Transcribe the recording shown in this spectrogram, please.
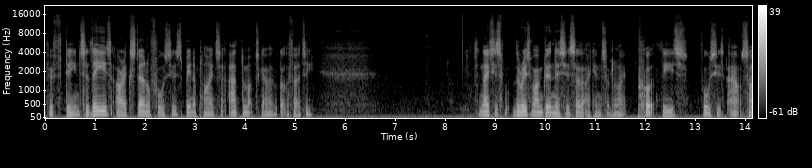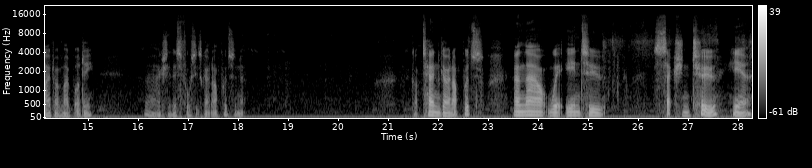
15 so these are external forces being applied. So add them up together we've got the 30 so notice the reason why I'm doing this is so that I can sort of like put these forces outside of my body. Uh, actually this force is going upwards isn't it? Got 10 going upwards. And now we're into section 2 here.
